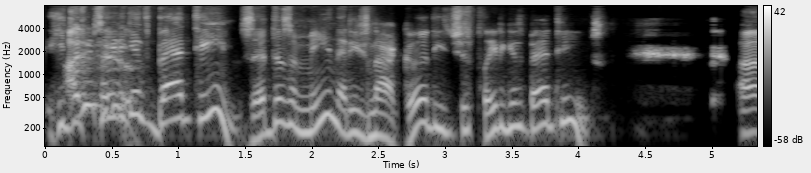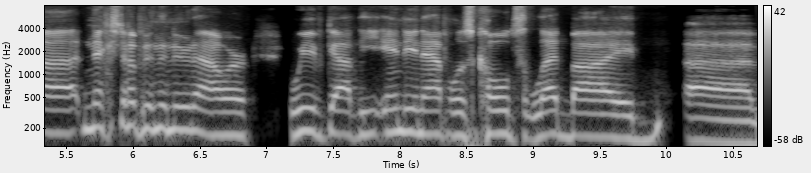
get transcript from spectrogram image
He just played too. against bad teams. That doesn't mean that he's not good. He's just played against bad teams. Uh, next up in the noon hour, we've got the Indianapolis Colts led by, uh,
